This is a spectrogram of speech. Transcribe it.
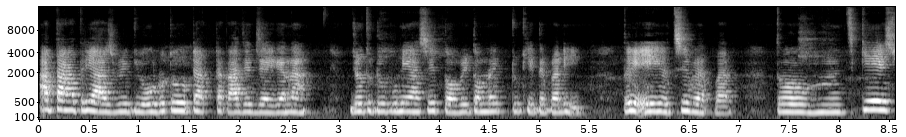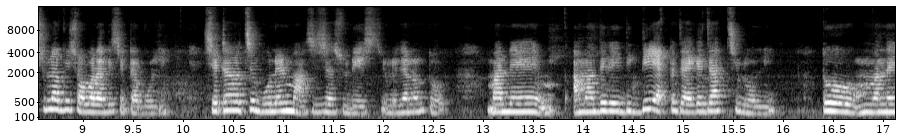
আর তাড়াতাড়ি আসবে কি? ওরও তো ওটা একটা কাজের জায়গা না। যতটুকুনি আসে তবেই তো আমরা একটু খেতে পারি। তো এই হচ্ছে ব্যাপার। তো কে এসেছিল আগে সবার আগে সেটা বলি। সেটা হচ্ছে বোনের মাসি শাশুড়ি এসেছিল, জানো তো? মানে আমাদের এই দিক দিয়ে একটা জায়গায় যাচ্ছিল উনি। তো মানে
